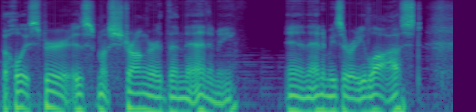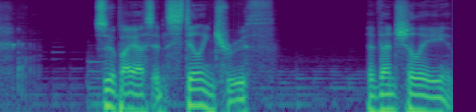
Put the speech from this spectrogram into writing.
the holy spirit is much stronger than the enemy and the enemy's already lost So by us instilling truth, eventually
